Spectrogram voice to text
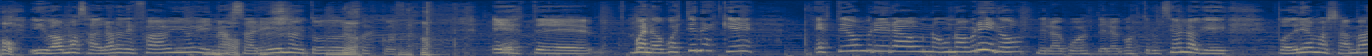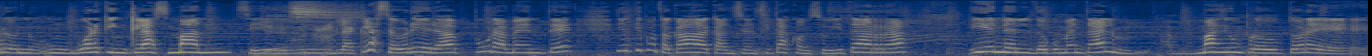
y vamos a hablar de Fabio y Nazareno y todas esas cosas. Este, bueno, cuestión es que este hombre era un, un obrero de la, cu- de la construcción, lo que podríamos llamar un, un working class man, ¿sí? Un- la clase obrera puramente, y el tipo tocaba cancioncitas con su guitarra. Y en el documental, más de un productor eh,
